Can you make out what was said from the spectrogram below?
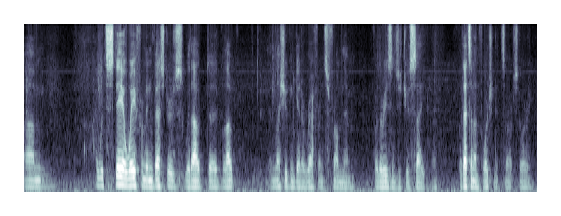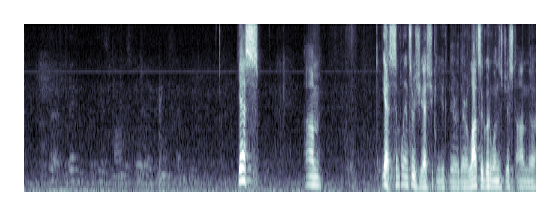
um, I would stay away from investors without uh, without unless you can get a reference from them for the reasons that you cite. Right? But that's an unfortunate story. Yes. Um, yes. Simple answer is yes. You can. You, there, there are lots of good ones just on the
